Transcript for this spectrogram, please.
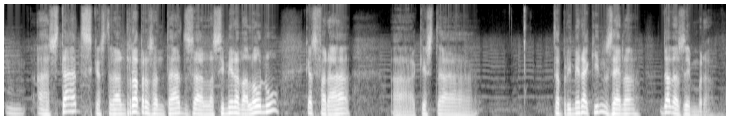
mm, estats que estaran representats en la cimera de l'ONU que es farà a aquesta de primera quinzena de desembre.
